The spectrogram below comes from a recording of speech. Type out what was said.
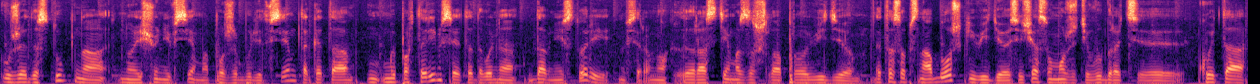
уже доступно, но еще не всем, а позже будет всем, так это мы повторимся, это довольно давние истории, но все равно, раз тема зашла про видео. Это, собственно, обложки видео. Сейчас вы можете выбрать э, какой-то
